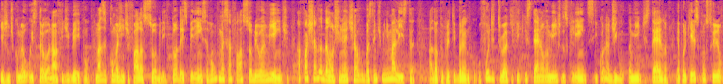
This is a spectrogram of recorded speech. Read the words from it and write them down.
e a gente comeu o estrogonofe de bacon. Mas como a gente fala sobre toda a experiência, vamos começar a falar sobre o ambiente. A fachada da lanchonete é algo bastante minimalista, adota o preto e branco. O food truck fica externo ao ambiente dos clientes. E quando eu digo ambiente externo, é porque eles construíram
